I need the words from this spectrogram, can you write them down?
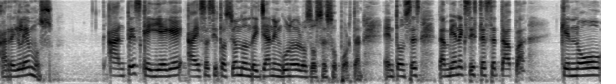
arreglemos antes que llegue a esa situación donde ya ninguno de los dos se soportan. Entonces, también existe esa etapa que no,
